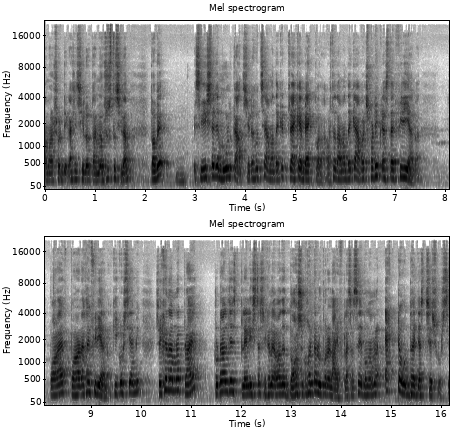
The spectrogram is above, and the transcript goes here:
আমার সর্দি কাশি ছিল, তো আমি অসুস্থ ছিলাম। তবে সিরিজটা যে মূল কাজ, সেটা হচ্ছে আমাদেরকে ট্র্যাকে ব্যাক করা, অর্থাৎ আমাদেরকে আবার সঠিক রাস্তায় ফিরিয়ে আনা, পড়ায়, পড়ালেখায় ফিরিয়ে আনা। কী করছি আমি? সেখানে আমরা প্রায় টোটাল যে প্লেলিস্টটা সেখানে আমাদের দশ ঘণ্টার উপরে লাইভ ক্লাস আছে, এবং আমরা একটা অধ্যায় জাস্ট শেষ করছি।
